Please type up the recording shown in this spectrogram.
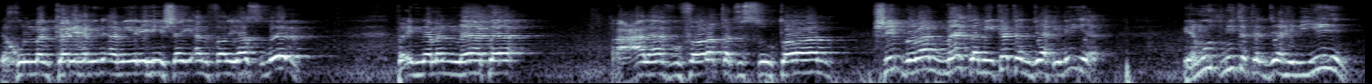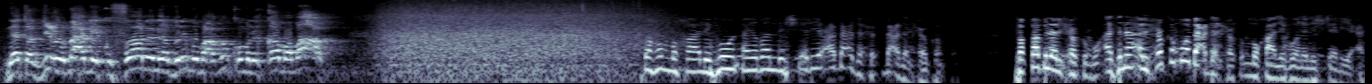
يقول من كره من أميره شيئا فليصبر. فإن من مات على مفارقة السلطان شبرا مات ميتة جاهلية. يموت ميتة الجاهليين. لا ترجعوا بعد كفارا يضرب بعضكم رقاب بعض. فهم مخالفون أيضا للشريعة بعد بعد الحكم. فقبل الحكم وأثناء الحكم وبعد الحكم مخالفون للشريعة.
